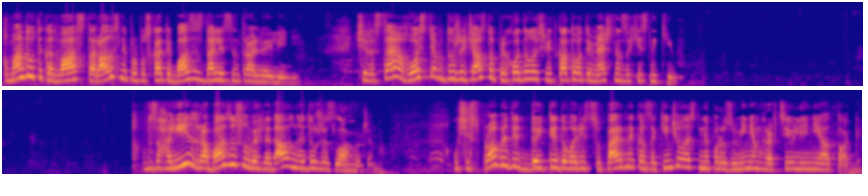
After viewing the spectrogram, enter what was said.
Команда УТК-2 старалась не пропускати бази з далі центральної лінії. Через це гостям дуже часто приходилось відкатувати м'яч на захисників. Взагалі, гра базису виглядала не дуже злагоджено. Усі спроби дойти до воріт суперника закінчились непорозумінням гравців лінії атаки.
